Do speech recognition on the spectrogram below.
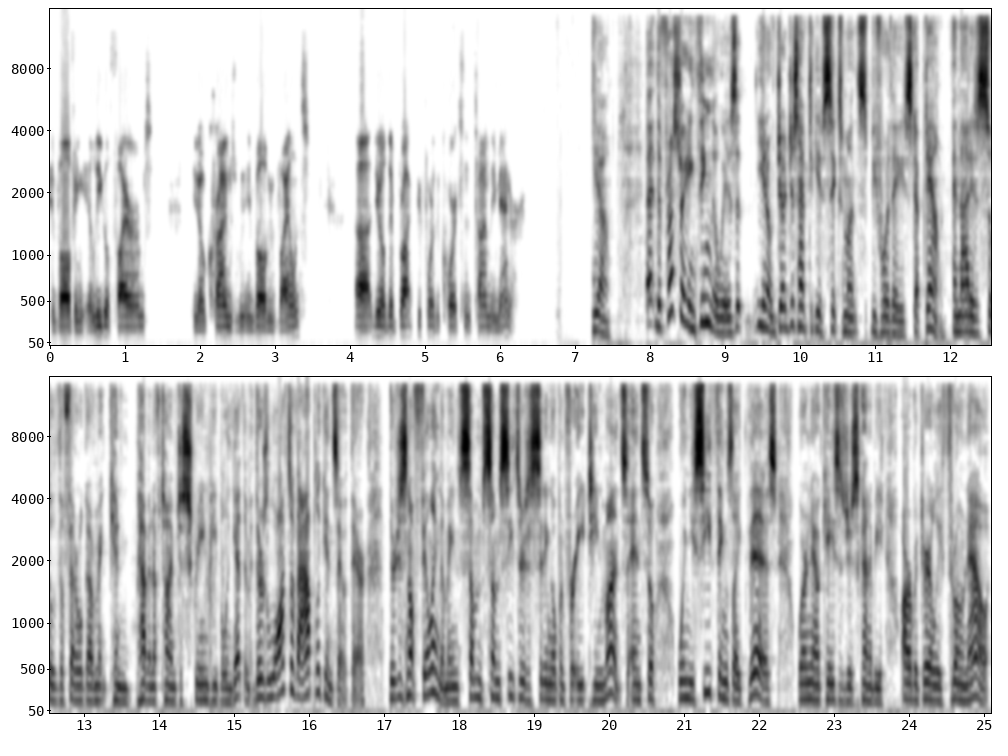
involving illegal firearms, you know, crimes involving violence, uh, you know, they're brought before the courts in a timely manner. Yeah. Uh, the frustrating thing, though, is that, you know, judges have to give six months before they step down. And that is so the federal government can have enough time to screen people and get them. There's lots of applicants out there. They're just not filling them. I mean, some, some seats are just sitting open for 18 months. And so when you see things like this, where now cases just kind of be arbitrarily thrown out,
